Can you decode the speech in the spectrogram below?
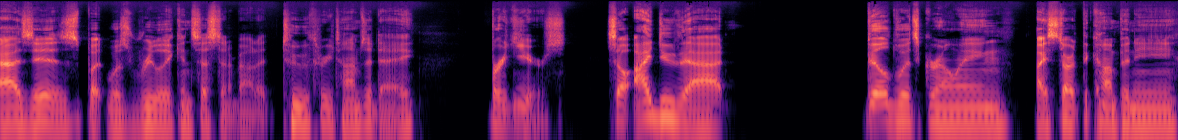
as is, but was really consistent about it two, three times a day for years. So I do that. BuildWitt's growing. I start the company.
